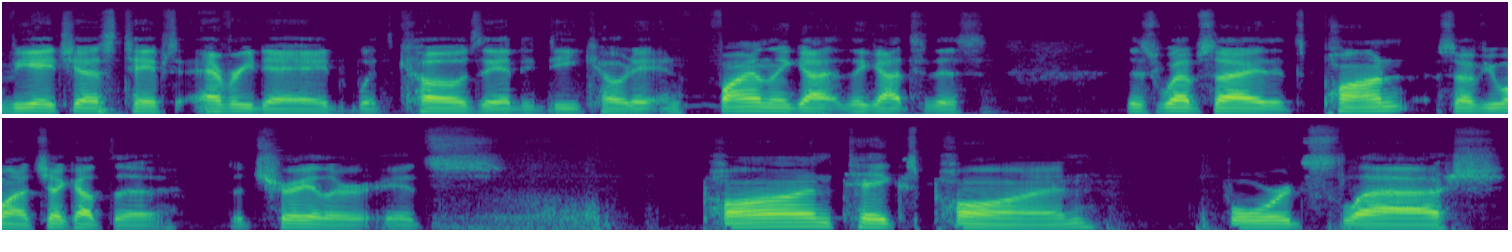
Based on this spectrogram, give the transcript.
VHS tapes every day with codes. They had to decode it, and finally got they got to this this website. It's Pawn. So if you want to check out the the trailer, it's Pawn takes Pawn forward slash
